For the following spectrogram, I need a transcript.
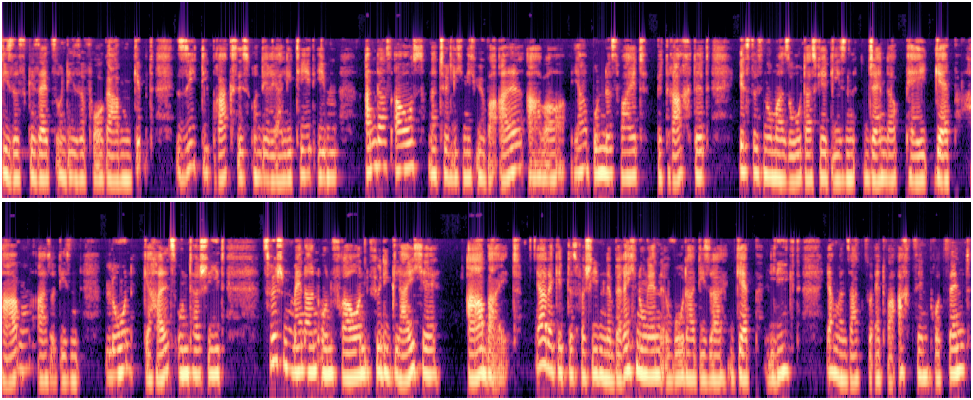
dieses Gesetz und diese Vorgaben gibt, sieht die Praxis und die Realität eben anders aus. Natürlich nicht überall, aber ja, bundesweit betrachtet ist es nun mal so, dass wir diesen Gender Pay Gap haben, also diesen Lohn-Gehaltsunterschied zwischen Männern und Frauen für die gleiche Arbeit. Ja, da gibt es verschiedene Berechnungen, wo da dieser Gap liegt. Ja, man sagt so etwa 18 Prozent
